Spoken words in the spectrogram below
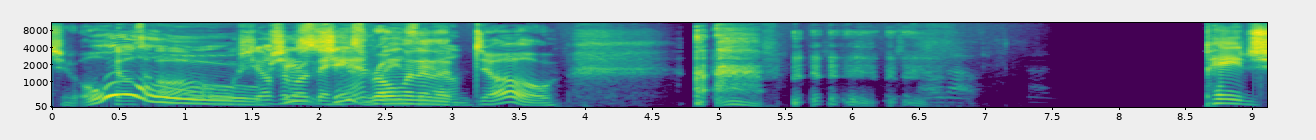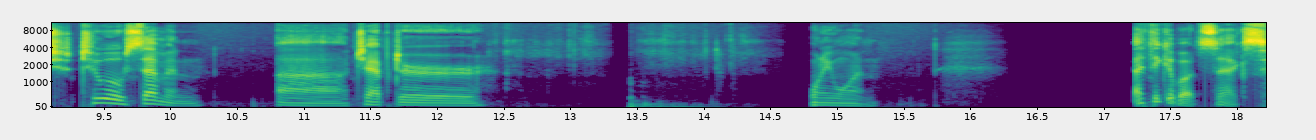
she, oh, oh, she also she's, wrote The she's Handmaid's rolling in Tale. the dough. Which is all about Page two oh seven, uh, chapter 21. I think about sex.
